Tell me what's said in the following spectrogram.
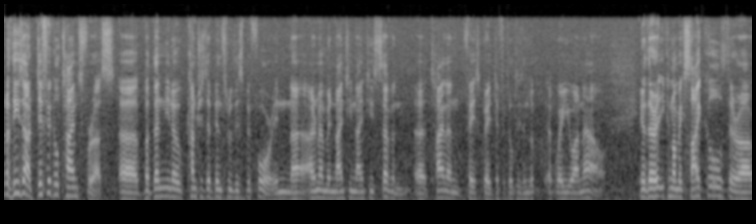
No, these are difficult times for us, uh, but then, you know, countries have been through this before. In, uh, I remember in 1997, uh, Thailand faced great difficulties and look at where you are now. You know, there are economic cycles, there are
